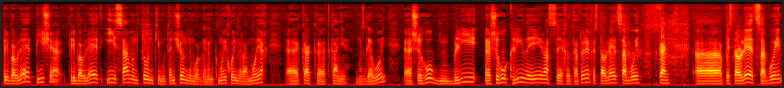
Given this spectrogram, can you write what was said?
прибавляет пища, прибавляет и самым тонким, утонченным органам, к мой хоймера моях, э, как э, ткани мозговой, шигу, бли, шигу клила и рассехал, которая представляет собой ткань, представляет собой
